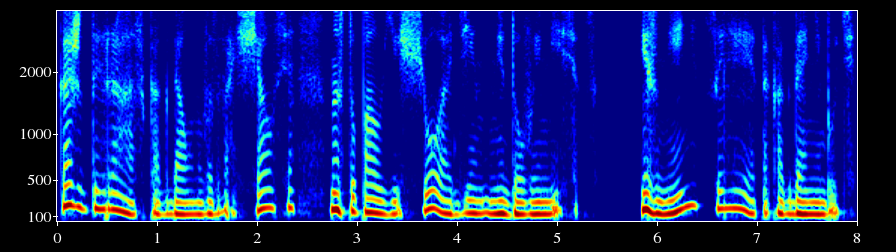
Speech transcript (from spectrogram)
Каждый раз, когда он возвращался, наступал еще один медовый месяц. Изменится ли это когда-нибудь?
